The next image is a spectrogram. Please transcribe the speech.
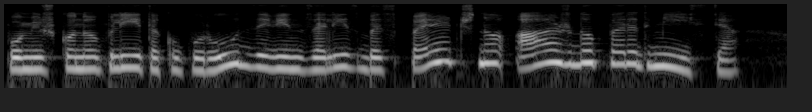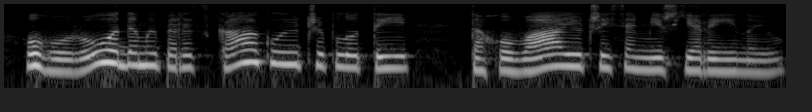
Поміж коноплі та кукурудзи він заліз безпечно аж до передмістя, огородами перескакуючи плоти та ховаючися між яриною.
